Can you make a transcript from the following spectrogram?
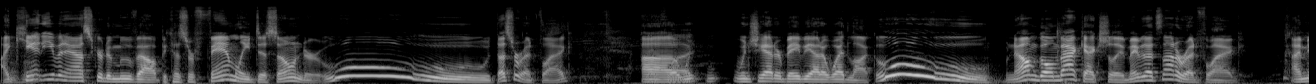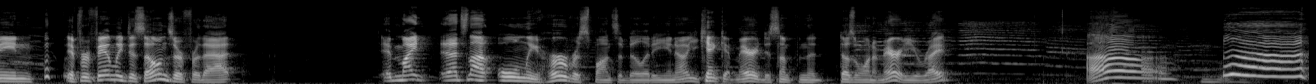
I can't even ask her to move out because her family disowned her. Ooh, that's a red flag. Uh, flag. when she had her baby out of wedlock. Ooh, now I'm going back. Actually, maybe that's not a red flag. I mean, if her family disowns her for that, it might. That's not only her responsibility. You know, you can't get married to something that doesn't want to marry you, right? Ah, Ah.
